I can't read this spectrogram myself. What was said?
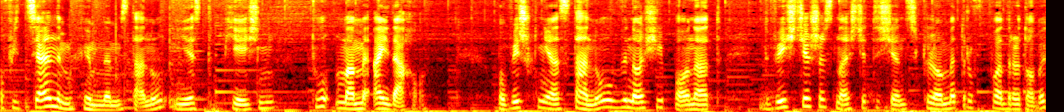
Oficjalnym hymnem stanu jest pieśń Tu mamy Idaho. Powierzchnia stanu wynosi ponad 216 tysięcy km2,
